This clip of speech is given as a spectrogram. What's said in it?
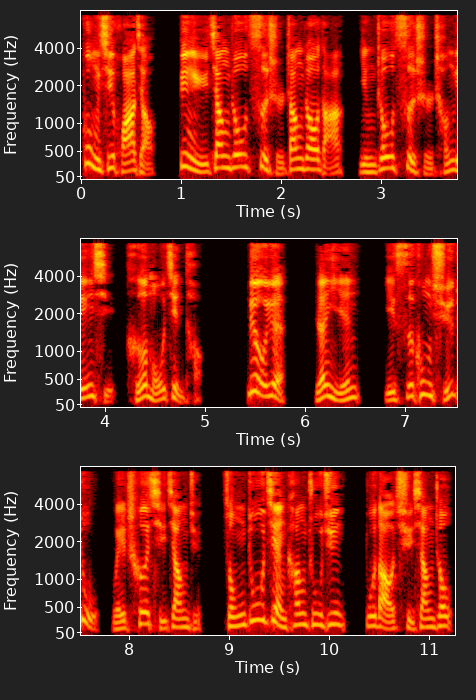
共袭华角，并与江州刺史张昭达、颍州刺史程林喜合谋进讨。六月。任寅以司空徐度为车骑将军，总督建康诸军，布道去襄州。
